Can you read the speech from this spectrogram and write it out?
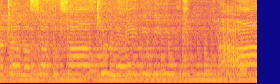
I tell myself it's all too late? Now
